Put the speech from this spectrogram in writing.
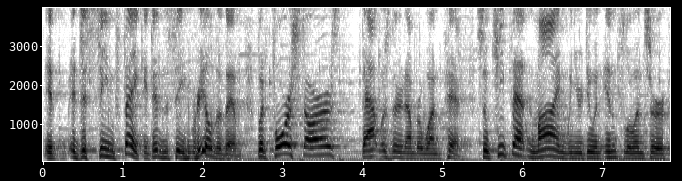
it it just seemed fake. It didn't seem real to them. But four stars that was their number one pick. So keep that in mind when you're doing influencer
